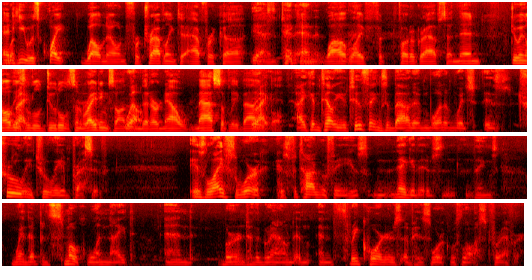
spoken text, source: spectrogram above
And he was quite well known for traveling to Africa Yes, and and- taking and- wildlife ph- photographs and then doing all these Right. little doodles and writings on Well- them that are now massively valuable. Right. I can tell you two things about him, one of which is truly, truly impressive. His life's work, his photography, his negatives and things went up in smoke one night and burned to the ground, and, and three quarters of his work was lost forever.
